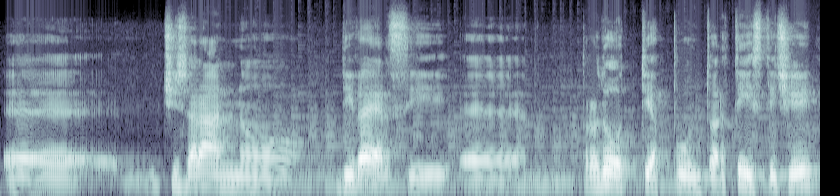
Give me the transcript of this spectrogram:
Eh, ci saranno diversi eh, prodotti appunto artistici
